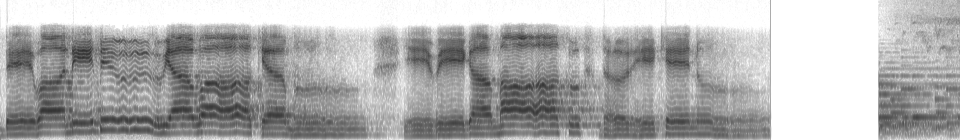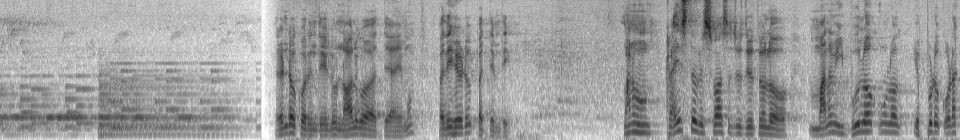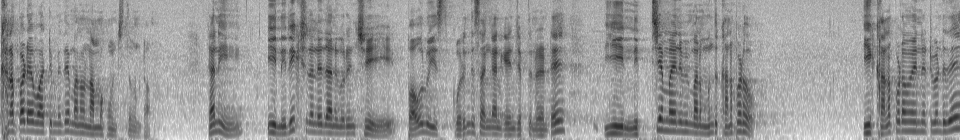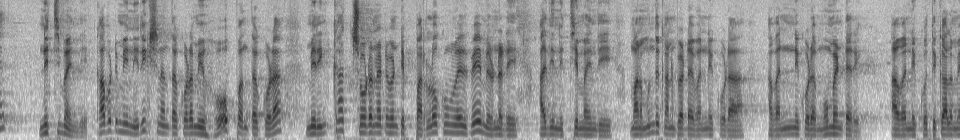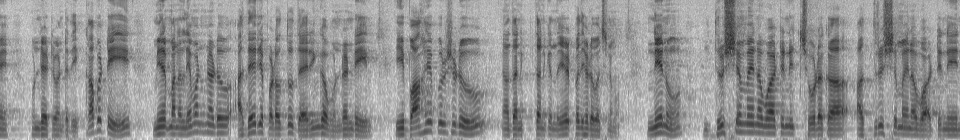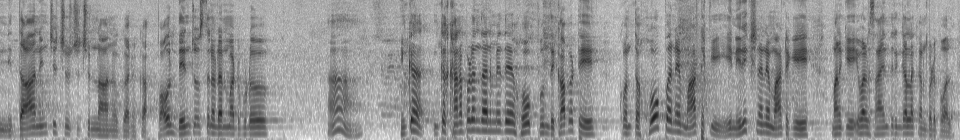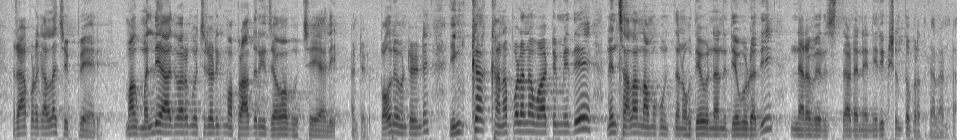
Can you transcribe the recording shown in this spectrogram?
దేవాని దివ్యవాక్యము ఏవేగా మాకు దొరికెను. రెండో కొరిందేలు నాలుగో అధ్యాయము పదిహేడు పద్దెనిమిది. మనం క్రైస్తవ విశ్వాస జీవితంలో మనం ఈ భూలోకంలో ఎప్పుడు కూడా కనపడే వాటి మీదే మనం నమ్మకం ఉంచుతూ ఉంటాం. కానీ ఈ నిరీక్షణ అనే దాని గురించి పౌలు ఈ కొరింది సంఘానికి ఏం చెప్తున్నాడంటే ఈ నిత్యమైనవి మన ముందు కనపడవు. ఈ కనపడమైనటువంటిదే నిత్యమైంది. కాబట్టి మీ నిరీక్షణ అంతా కూడా మీ హోప్ అంతా కూడా మీరు ఇంకా చూడనటువంటి పరలోకం వైపే మీరు ఉండండి. అది నిత్యమైంది. మన ముందు కనపడేవన్నీ కూడా అవన్నీ కూడా మూమెంటరీ అవన్నీ కొద్ది కాలమే ఉండేటువంటిది. కాబట్టి మీరు మనల్ని ఏమంటున్నాడు? అధైర్యపడవద్దు ధైర్యంగా ఉండండి. ఈ బాహ్య పురుషుడు దాని దానికి దాని కింద ఏ- పదిహేడవ వచనము. నేను దృశ్యమైన వాటిని చూడక అదృశ్యమైన వాటిని నిదానించి చూచుచున్నాను గనుక. పౌలు దేన్ని చూస్తున్నాడు అనమాట ఇప్పుడు ఇంకా ఇంకా కనపడని దాని మీదే హోప్ ఉంది. కాబట్టి కొంత హోప్ అనే మాటకి నిరీక్షణ అనే మాటకి మనకి ఇవాళ సాయంత్రం కల్లా కనపడిపోవాలి. రేపటికల్లా చెప్పేయాలి. మాకు మళ్ళీ ఆదివారం వచ్చేటప్పటికి మా ప్రార్థనకి జవాబు వచ్చేయాలి అంటాడు. పౌలు ఏమంటాడంటే ఇంకా కనపడని వాటి మీదే నేను చాలా నమ్మకం ఉంచుతాను ఒక దేవుడు నన్ను దేవుడు అది నెరవేరుస్తాడనే నిరీక్షణతో బ్రతకాలంట.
